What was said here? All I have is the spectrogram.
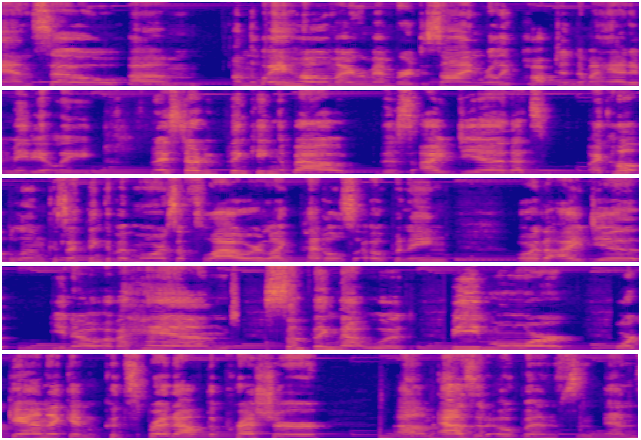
And so um, on the way home, I remember design really popped into my head immediately. And I started thinking about this idea that's I call it bloom because I think of it more as a flower, like petals opening, or the idea, you know, of a hand, something that would be more organic and could spread out the pressure um, as it opens and,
